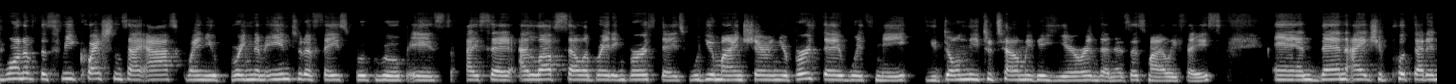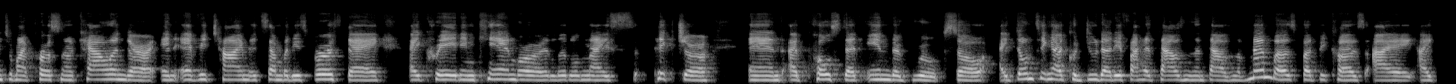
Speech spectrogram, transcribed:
One of the three questions I ask when you bring them into the Facebook group is I say, I love celebrating birthdays. Would you mind sharing your birthday with me? You don't need to tell me the year and then it's a smiley face. And then I actually put that into my personal calendar. And every time it's somebody's birthday, I create in Canva a little nice picture and I post that in the group. So I don't think I could do that if I had thousands and thousands of members, but because I, I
